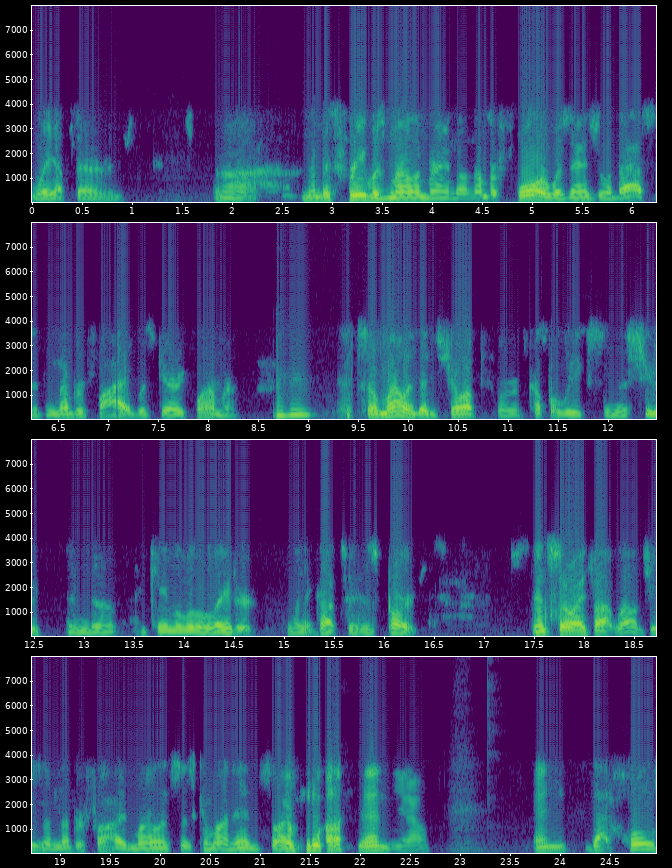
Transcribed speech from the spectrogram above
way up there. And uh, number three was Marlon Brando. Number four was Angela Bassett. And number five was Gary Farmer. hmm And so Marlon didn't show up for a couple of weeks in the shoot, and uh, he came a little later when it got to his part. And so I thought, well, geez, I'm number five. Marlon says, come on in. So I walked in, you know. And that whole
